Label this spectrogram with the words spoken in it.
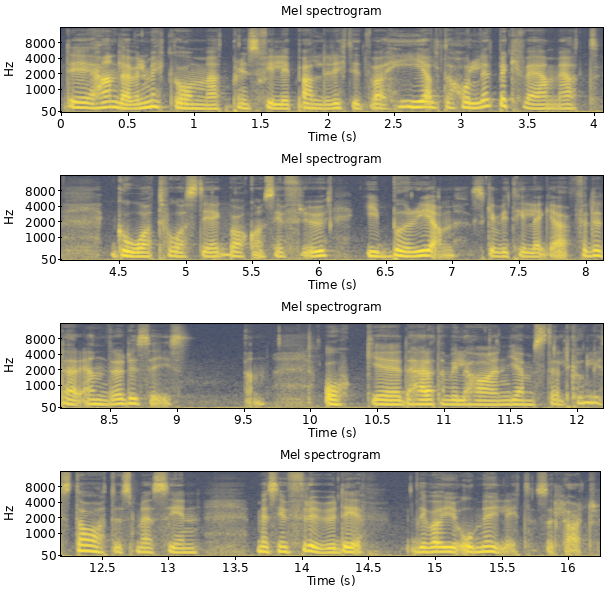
Det handlar väl mycket om att prins Philip aldrig riktigt var helt och hållet bekväm med att gå två steg bakom sin fru i början, ska vi tillägga, för det där ändrade sig sen. Och eh, det här att han ville ha en jämställd kunglig status med sin, med sin fru, det, det var ju omöjligt såklart.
